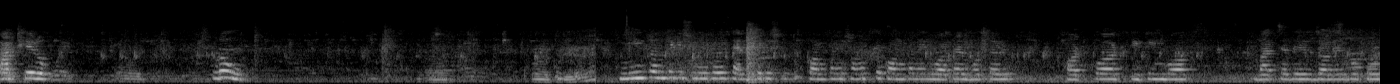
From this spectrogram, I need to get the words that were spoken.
কাঠের ওপরে পুরো? নিউটন থেকে শুরু করে স্যাল থেকে কোম্পানি সমস্ত কোম্পানির ওয়াটার বোতল হটপট টিফিন বক্স বাচ্চাদের জলের বোতল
